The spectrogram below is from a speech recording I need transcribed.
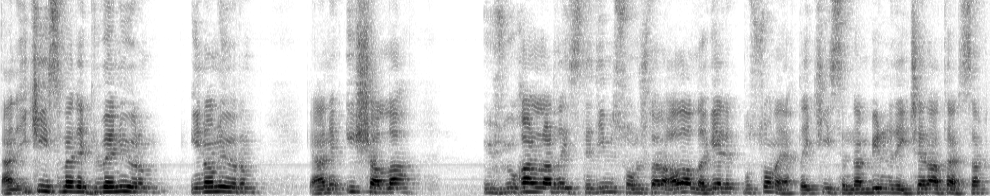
Yani iki isme de güveniyorum, inanıyorum. Yani inşallah yukarılarda istediğimiz sonuçları ala ala gelip bu son ayakta iki isimden birini de içeri atarsak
